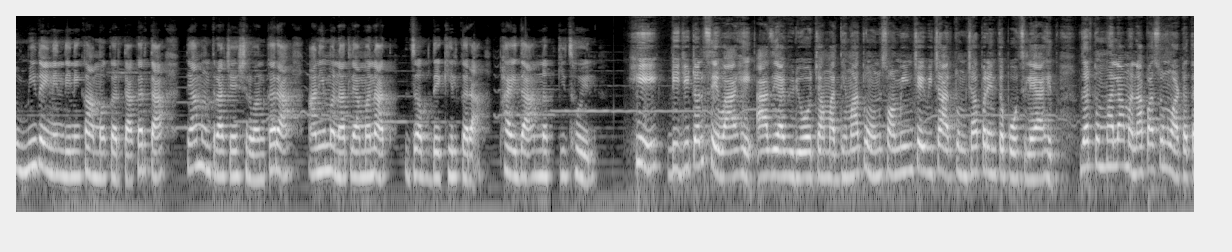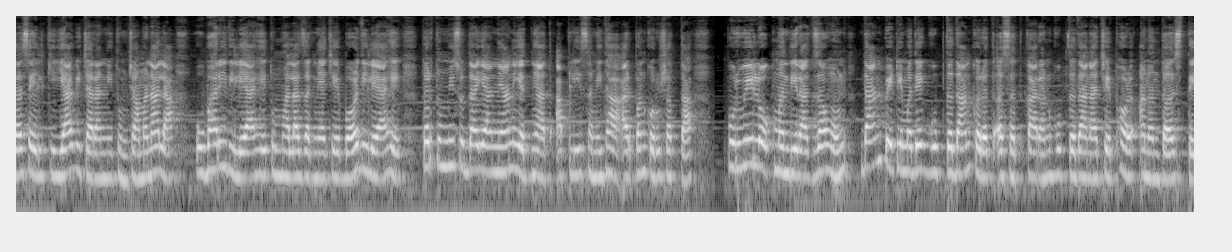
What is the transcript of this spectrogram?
तुम्ही दैनंदिनी कामं करता करता त्या मंत्राचे श्रवण करा आणि मनातल्या मनात जप देखील करा. फायदा नक्कीच होईल. ही डिजिटल सेवा आहे. आज या व्हिडिओच्या माध्यमातून स्वामींचे विचार तुमच्यापर्यंत पोहोचले आहेत. जर तुम्हाला मनापासून वाटत असेल की या विचारांनी तुमच्या मनाला उभारी दिली आहे तुम्हाला जगण्याचे बळ दिले आहे तर तुम्ही सुद्धा या ज्ञान यज्ञात आपली समिधा अर्पण करू शकता. पूर्वी लोक मंदिरात जाऊन दानपेटीमध्ये गुप्तदान करत असत कारण गुप्तदानाचे फळ अनंत असते.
